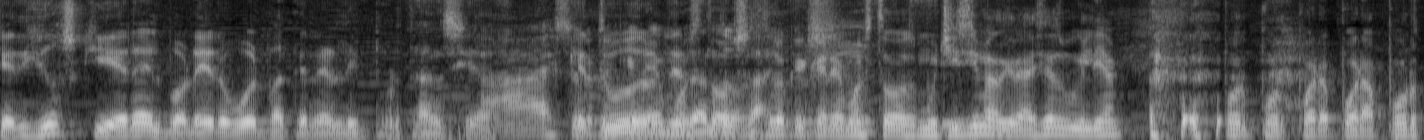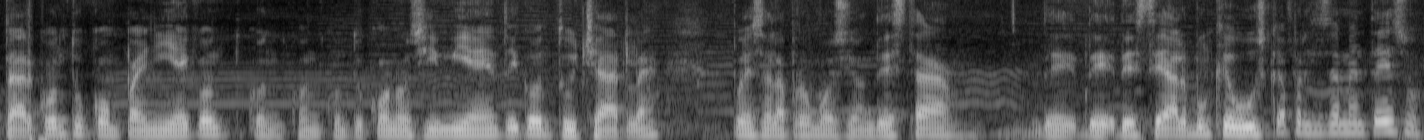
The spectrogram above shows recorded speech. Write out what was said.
que Dios quiera el bolero vuelva a tener la importancia Ah, eso que es lo que tuvo durante tantos todos, es lo que años. queremos todos. Muchísimas gracias, William, por, por, por- por aportar con tu compañía y con, con- con- con tu conocimiento y con tu charla, pues a la promoción de, esta, de, de- de este álbum que busca precisamente eso,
